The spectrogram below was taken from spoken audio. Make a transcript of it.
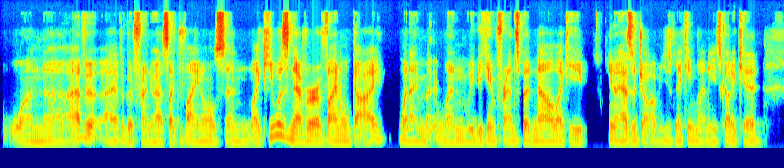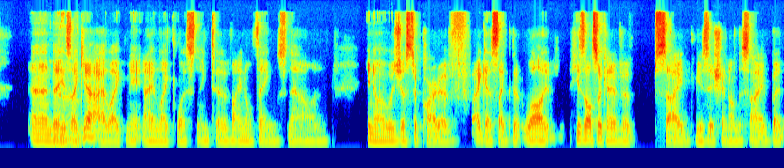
one, uh, I have a I have a good friend who has like vinyls, and like he was never a vinyl guy when I met Yeah. when we became friends, but now like he you know has a job, he's making money, he's got a kid, and uh, he's like, yeah, I like me, I like listening to vinyl things now, and you know, it was just a part of, I guess, like the well, he's also kind of a side musician on the side, but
